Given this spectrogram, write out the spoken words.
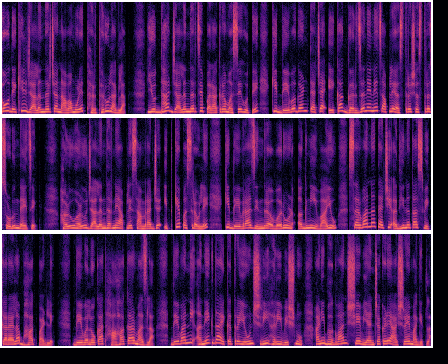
तो देखील जालंधरच्या नावामुळे थरथरू लागला. युद्धात जालंधरचे पराक्रम असे होते की देवगण त्याच्या एका गर्जनेनेच आपले अस्त्रशस्त्र सोडून द्यायचे. हळूहळू जालंधरने आपले साम्राज्य इतके पसरवले की देवराज इंद्र वरुण अग्नी वायू सर्वांना त्याची अधीनता स्वीकारायला भाग पाडले. देवलोकात हाहाकार माजला. देवांनी अनेकदा एकत्र येऊन श्रीहरी विष्णू आणि भगवान शिव यांच्याकडे आश्रय मागितला.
